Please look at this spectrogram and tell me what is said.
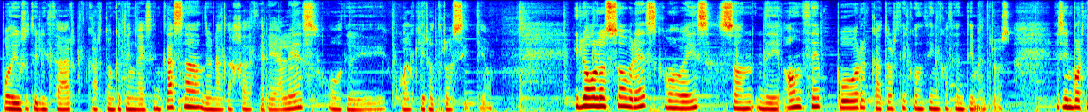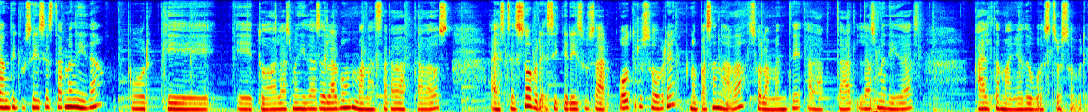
podéis utilizar cartón que tengáis en casa, de una caja de cereales o de cualquier otro sitio. Y luego los sobres, como veis, son de 11 por 14,5 centímetros. Es importante que uséis esta medida porque eh, todas las medidas del álbum van a estar adaptadas a este sobre. Si queréis usar otro sobre, no pasa nada, solamente adaptad las medidas al tamaño de vuestro sobre.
